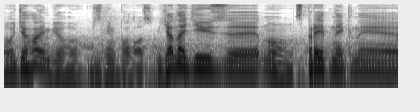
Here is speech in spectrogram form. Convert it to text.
одягаємо його з ним полазом. Я надіюсь, ну, спритник не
